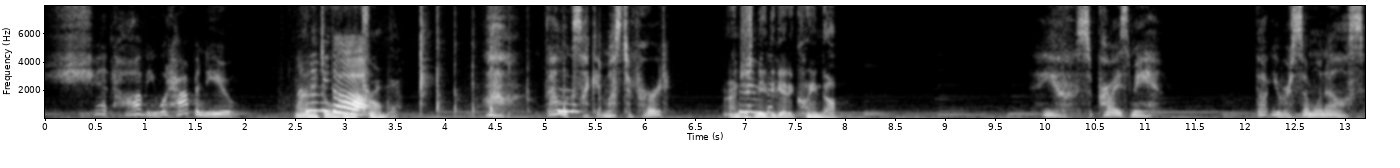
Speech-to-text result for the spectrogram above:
Shit, Javi, what happened to you? Ran into a little trouble. That looks like it must have hurt. I just need to get it cleaned up. You surprised me. Thought you were someone else.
